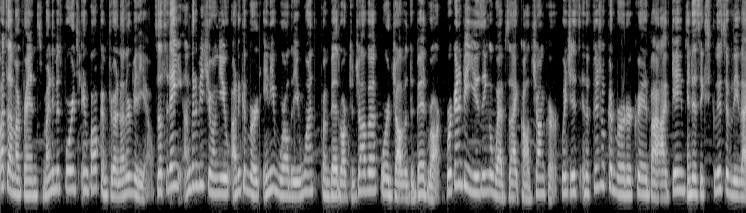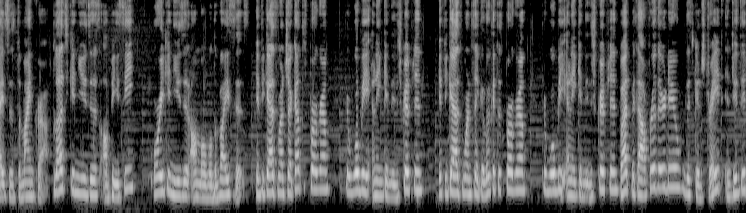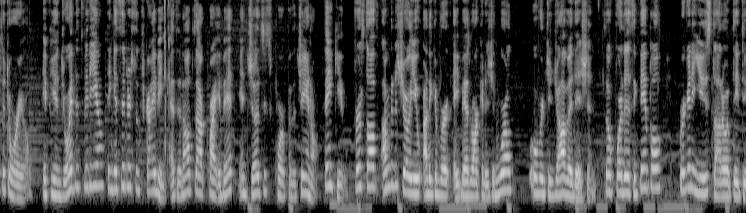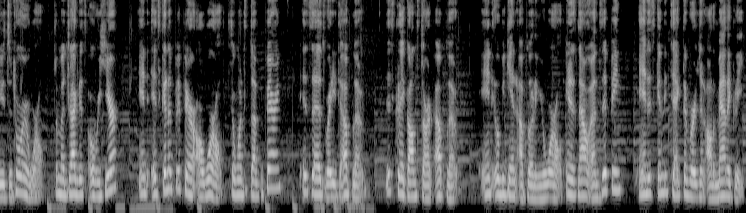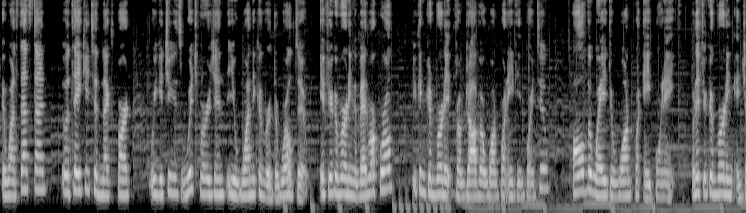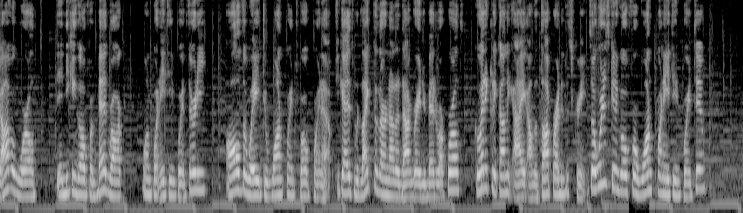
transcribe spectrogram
What's up my friends, my name is Forge and welcome to another video. So today I'm going to be showing you how to convert any world that you want from Bedrock to Java or Java to Bedrock. We're going to be using a website called Chunker, which is an official converter created by Hive Games and is exclusively licensed to Minecraft. Plus you can use this on PC or you can use it on mobile devices. If you guys want to check out this program, there will be a link in the description. If you guys want to take a look at this program, there will be a link in the description, but without further ado, let's get straight into the tutorial. If you enjoyed this video, then consider subscribing as it helps out quite a bit and shows the support for the channel. Thank you. First off, I'm going to show you how to convert a Bedrock Edition world over to Java Edition. So for this example, we're going to use Stato Update 2's tutorial world. So I'm going to drag this over here and it's going to prepare our world. So once it's done preparing, it says ready to upload. Just click on start upload and it will begin uploading your world. It is now unzipping and it's going to detect the version automatically. And once that's done, it will take you to the next part where you can choose which version you want to convert the world to. If you're converting a Bedrock world, you can convert it from Java 1.18.2 all the way to 1.8.8. But if you're converting a Java world, then you can go from Bedrock 1.18.30 all the way to 1.12.0. If you guys would like to learn how to downgrade your Bedrock worlds, go ahead and click on the eye on the top right of the screen. So we're just going to go for 1.18.2.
